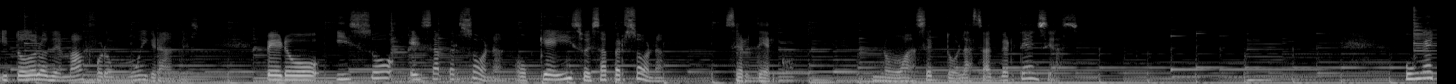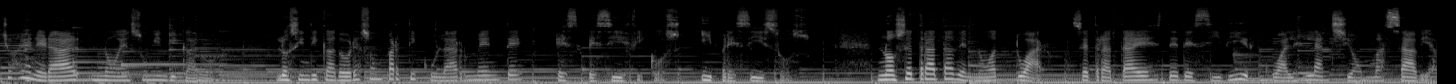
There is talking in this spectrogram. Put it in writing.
y todo lo demás fueron muy grandes. Pero hizo esa persona, o qué hizo esa persona, ser terco. No aceptó las advertencias. Un hecho general no es un indicador. Los indicadores son particularmente específicos y precisos. No se trata de no actuar, se trata es de decidir cuál es la acción más sabia.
